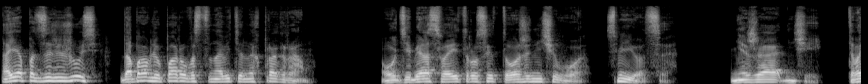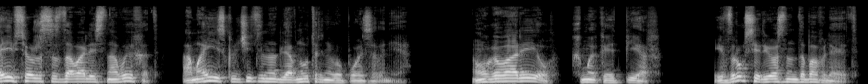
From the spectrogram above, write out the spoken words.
А я подзаряжусь, добавлю пару восстановительных программ». «У тебя свои трусы тоже ничего», – смеется. «Не жадничай. Твои все же создавались на выход, а мои исключительно для внутреннего пользования. «Уговорил», — хмыкает Пьер. И вдруг серьезно добавляет.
